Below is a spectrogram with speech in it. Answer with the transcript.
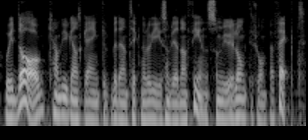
Och idag kan vi ju ganska enkelt med den teknologi som redan finns, som ju är långt ifrån perfekt,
